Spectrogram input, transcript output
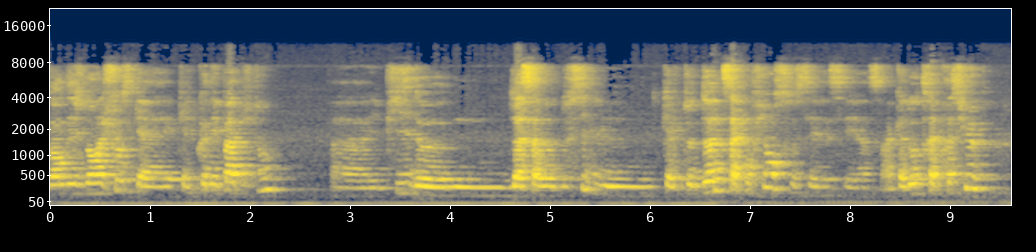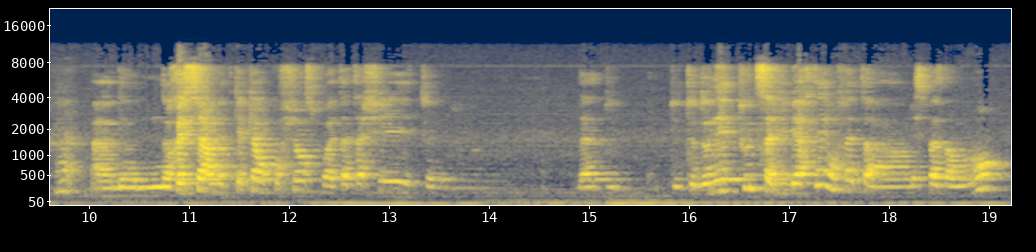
dans, des, dans des choses qu'elle ne connaît pas du tout. et puis de, de, la, aussi qu'elle te donne sa confiance. C'est un cadeau très précieux. Euh, de, réussir à mettre quelqu'un en confiance pour être attaché, de, te donner toute sa liberté en fait à l'espace d'un moment,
